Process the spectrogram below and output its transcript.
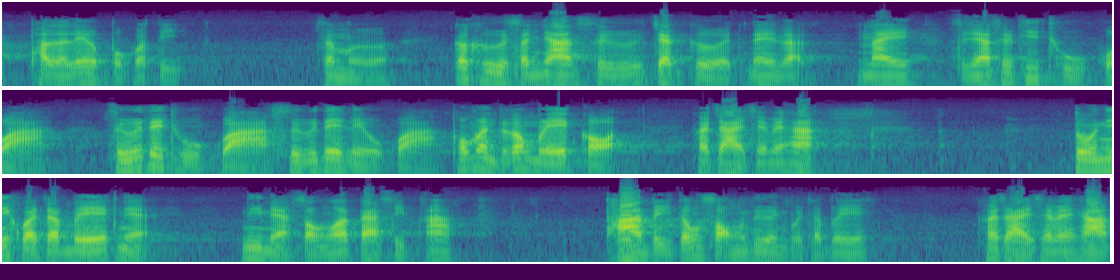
บพาราเรลปกติเสมอ ก็คือสัญญาณซื้อจะเกิดในในสัญญาณซื้อที่ถูกกว่า ซื้อได้ถูกกว่า ซื้อได้เร็วกว่า เพราะมันจะต้องเบรกก่อนเข้าใจใช่ไหมฮะตัวนี้กว่าจะเบรกเนี่ยนี่เนี่ยสองร้อยแปดสิบอัพผ่านไปอีกต้องสองเดือนกว่าจะเบรก เข้าใจใช่ไหมครับ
